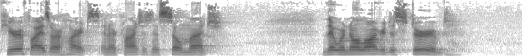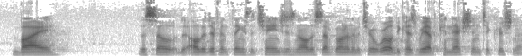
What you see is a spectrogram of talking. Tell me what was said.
purifies our hearts and our consciousness so much that we're no longer disturbed by the so the, all the different things, the changes and all the stuff going on in the material world because we have connection to Krishna.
